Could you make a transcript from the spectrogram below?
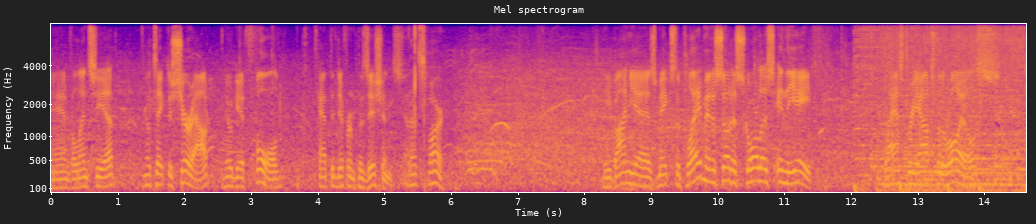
And Valencia he'll take the sure out. He'll get fooled at the different positions. Yeah, that's smart. Ibanez makes the play. Minnesota scoreless in the eighth. Last three outs for the Royals.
